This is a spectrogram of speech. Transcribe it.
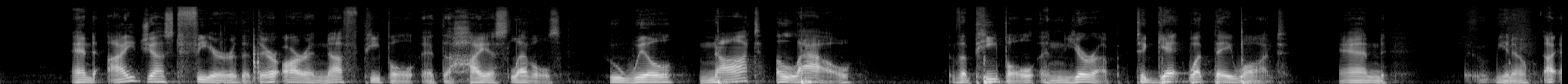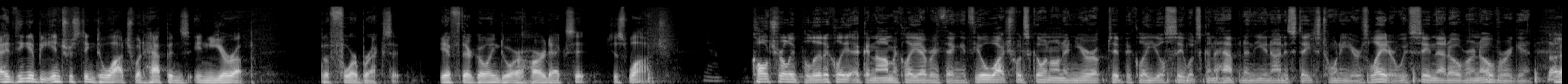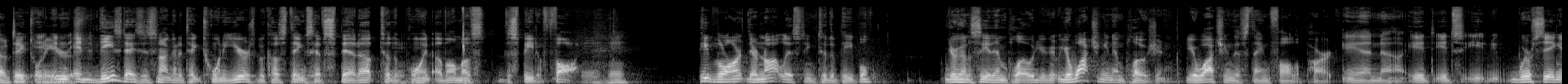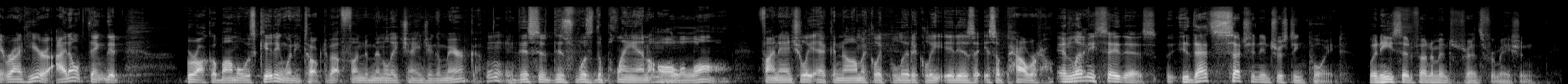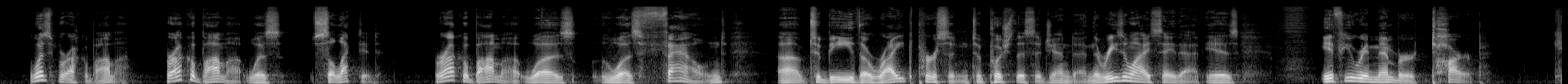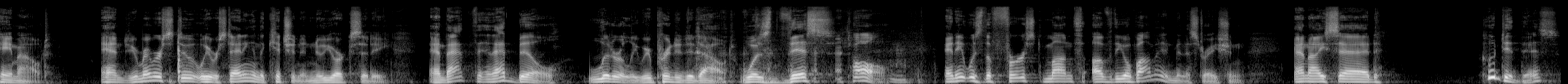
And I just fear that there are enough people at the highest levels who will not allow the people in Europe to get what they want. And, you know, I, I think it'd be interesting to watch what happens in Europe before Brexit. If they're going to a hard exit, just watch. culturally, politically, economically, everything. If you'll watch what's going on in Europe, typically you'll see what's going to happen in the United States 20 years later. We've seen that over and over again. Not going to take 20 And, years. and these days, it's not going to take 20 years because things have sped up to the Mm-hmm. point of almost the speed of thought. People aren't, they're not listening to the people. You're going to see it implode. You're, you're watching an implosion. You're watching this thing fall apart. And uh, it, it's, it, we're seeing it right here. I don't think that Barack Obama was kidding when he talked about fundamentally changing America. This, is, this was the plan all along. Financially, economically, politically, it is a, it's a power. And let me say this that's such an interesting point. When he said fundamental transformation, it wasn't Barack Obama. Barack Obama was selected. Barack Obama was, was found uh, to be the right person to push this agenda. And the reason why I say that is if you remember, TARP came out. And you remember, Stu, we were standing in the kitchen in New York City, and that, that bill, literally, we printed it out, was this tall. And it was the first month of the Obama administration. And I said, Who did this?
